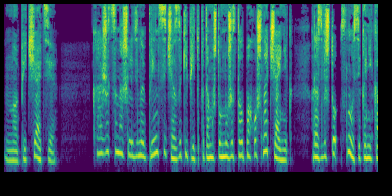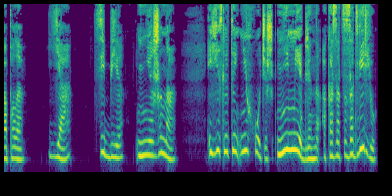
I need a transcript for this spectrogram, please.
Но печати... Кажется, наш ледяной принц сейчас закипит, потому что он уже стал похож на чайник, разве что с носика не капало. Я тебе не жена. И если ты не хочешь немедленно оказаться за дверью,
